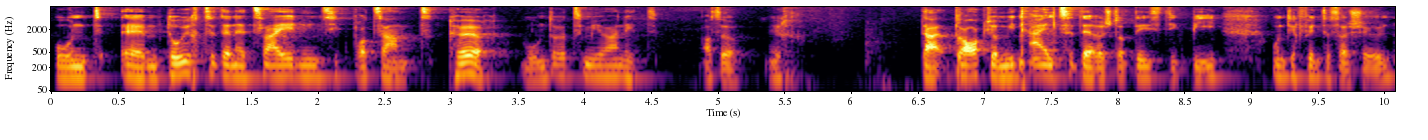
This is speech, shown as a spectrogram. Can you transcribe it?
Und ähm, durch zu diesen 92 Prozent gehöre, wundert es mich auch nicht. Also ich da, trage ja mit Teil zu dieser Statistik bei und ich finde das auch schön.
